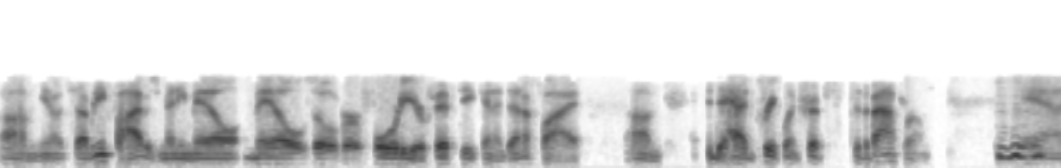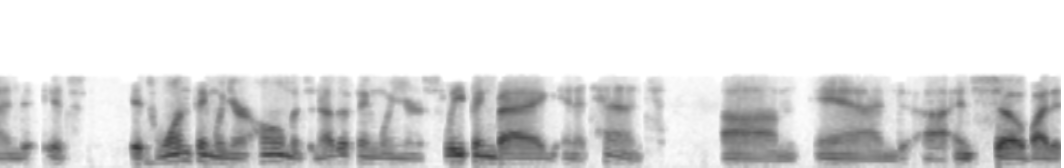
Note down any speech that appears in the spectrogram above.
um, you know, at 75, as many male males over 40 or 50 can identify, um, had frequent trips to the bathroom, mm-hmm. and it's it's one thing when you're at home, it's another thing when you're in a sleeping bag in a tent um, and uh, and so by the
